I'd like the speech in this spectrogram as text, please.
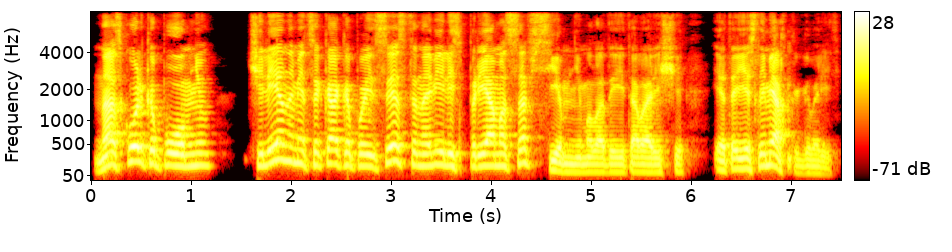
Насколько помню, членами ЦК КПСС становились прямо совсем немолодые товарищи, это если мягко говорить.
